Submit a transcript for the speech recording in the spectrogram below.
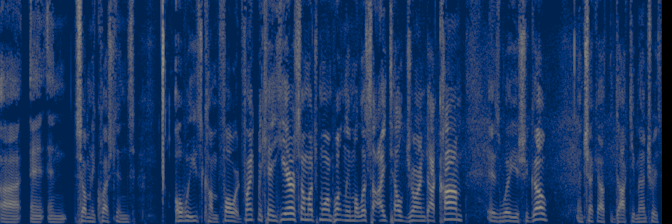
uh, and and so many questions always come forward. Frank McKay here. So much more importantly, melissaiteldjurin.com is where you should go and check out the documentaries.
